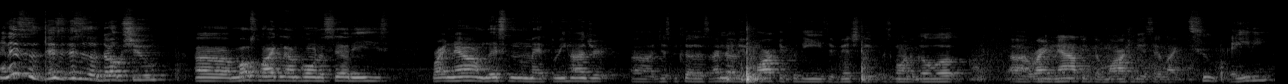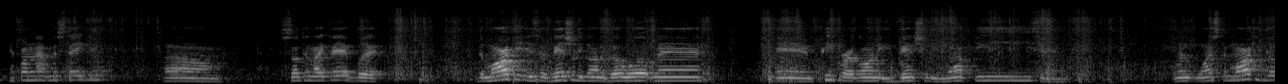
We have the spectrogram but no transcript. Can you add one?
and this is this this is a dope shoe. Uh, most likely, I'm going to sell these. Right now, I'm listing them at 300, uh, just because I know the market for these eventually is going to go up. Uh, right now, I think the market is at like 280, if I'm not mistaken. Um, something like that. But the market is eventually going to go up, man. And people are going to eventually want these. And when, once the market go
